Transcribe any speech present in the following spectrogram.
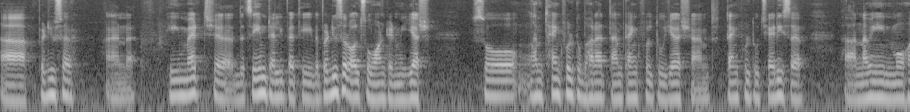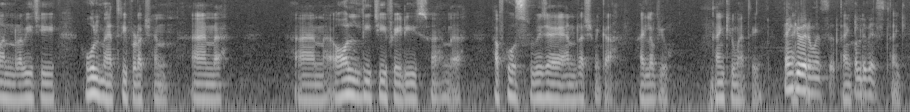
uh, producer, and uh, he met uh, the same telepathy. The producer also wanted me, Yash. So I'm thankful to Bharat. I'm thankful to Yash. I'm thankful to Cherry sir, uh, Naveen, Mohan, Raviji, whole Mythri production, and uh, and all the chief ADs and uh, of course Vijay and Rashmika. I love you. Thank you, Mythri. Thank, Thank you, very much, sir. Thank all you. the best. Thank you.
